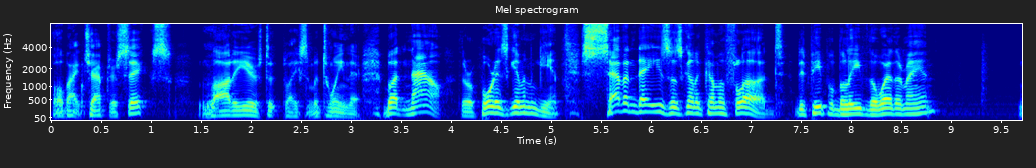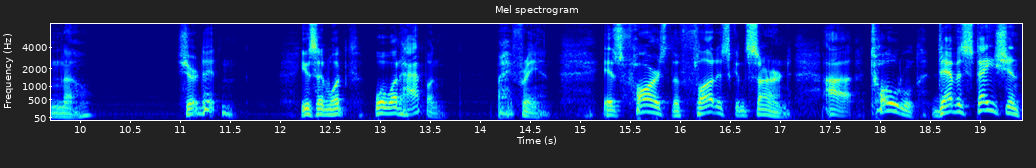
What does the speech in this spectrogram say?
Go back chapter 6, a lot of years took place in between there. But now the report is given again. Seven days is going to come a flood. Did people believe the weatherman? No, sure didn't. You said, what, well, what happened? My friend, as far as the flood is concerned, uh, total devastation.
